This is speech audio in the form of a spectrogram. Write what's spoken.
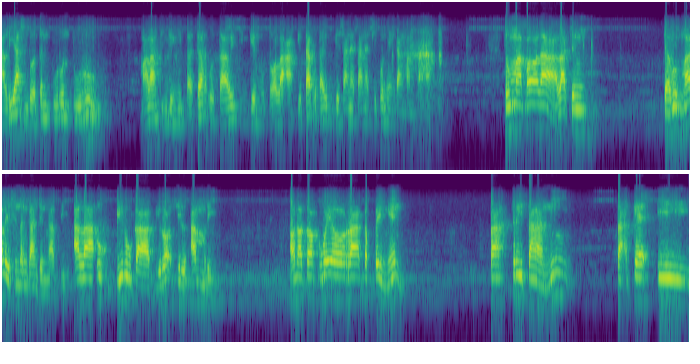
alias mboten purun turu malah dinggih ibadah utawi dinggih mutolaah kitab utawi dinggih sanes-sanesipun ingkang mantap. Tumakola lajeng dawuh malih sinten Kanjeng Nabi, ala ukhbiruka biroksil amri. Ana ta kowe ora kepengin tak critani tak kei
